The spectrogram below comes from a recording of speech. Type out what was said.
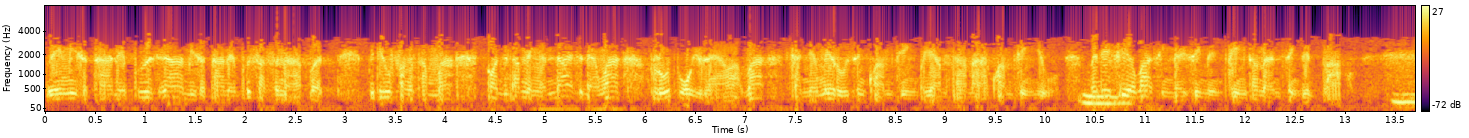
ตัวเองมีศรัทธาในพระพุทธเจ้ามีศรัทธาในพุทธศาสนาเปิดวิทยุฟังธรรมะก่อนจะทำอย่างนั้นได้แสดงว่ารู้ตัวอยู่แล้วอะว่าฉันยังไม่รู้ซึ่งความจริงพยายามตามหาความจริงอยู่ ไม่ได้เชื่อว่าสิ่งใดสิ่งหนึ่งจริงเท่านั้นสิ่งอื่นเปล่าอืม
